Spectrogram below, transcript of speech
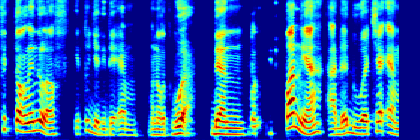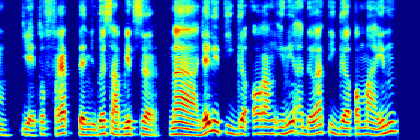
Victor Lindelof itu jadi DM menurut gue dan di depannya ada dua CM, yaitu Fred dan juga Sabitzer. Nah, jadi tiga orang ini adalah tiga pemain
